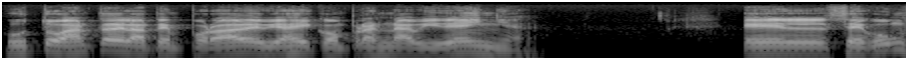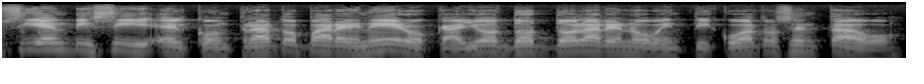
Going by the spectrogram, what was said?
justo antes de la temporada de viajes y compras navideñas. El, según CNBC, el contrato para enero cayó 2 dólares 94 centavos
